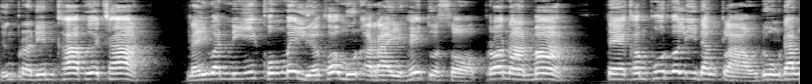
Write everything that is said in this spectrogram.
ถึงประเด็นฆ่าเพื่อชาติ ในวันนี้คงไม่เหลือข้อมูลอะไรให้ตรวจสอบ เพราะนานมาก แต่คำพูดวลีดังกล่าวโด่งดัง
